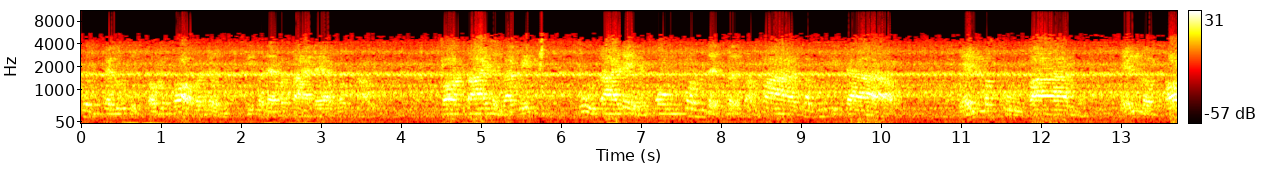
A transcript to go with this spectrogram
ซึ่งเป็นลูกศิษย์ของหลวงพ่อคนหนึ่งที่แสดงว่าตายแล้วเขาเผาก่อนตายหนึ่งอาทิตย์ผู้ตายได้เห็นองค์ต้นเด็ดเสด็จสัมมาสัมพุทธเจ้าเห็นหลวงปู่ปาน เห็นหลวงพ่อ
